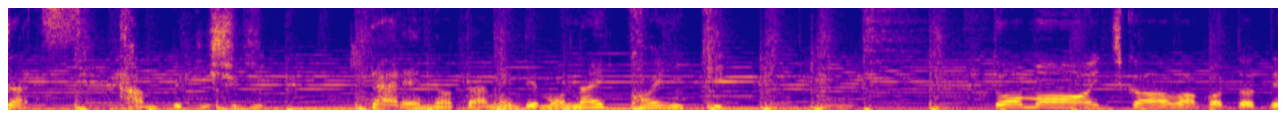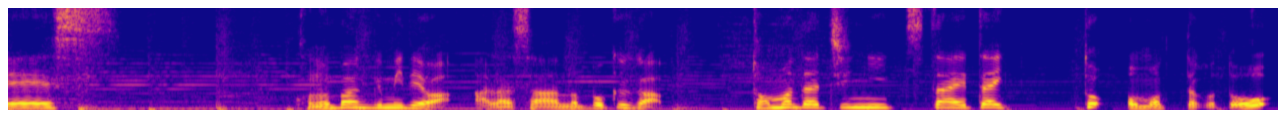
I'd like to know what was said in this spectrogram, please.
脱完璧主義。誰のためでもない恋日。記どうも市川誠です。この番組ではアラサーの僕が友達に伝えたいと思ったことを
